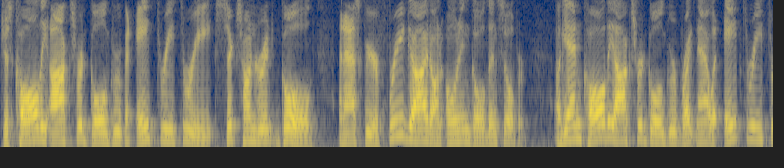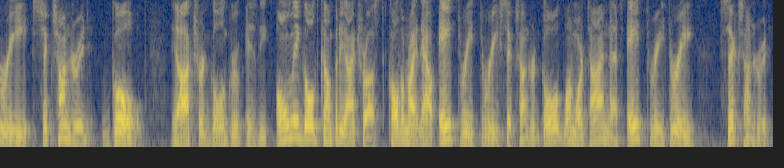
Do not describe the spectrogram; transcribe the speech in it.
Just call the Oxford Gold Group at 833 600 Gold and ask for your free guide on owning gold and silver. Again, call the Oxford Gold Group right now at 833 600 Gold. The Oxford Gold Group is the only gold company I trust. Call them right now, 833 600 Gold. One more time, that's 833 600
